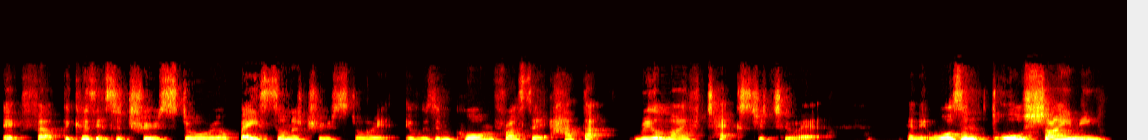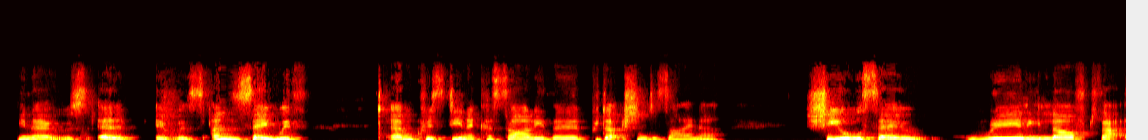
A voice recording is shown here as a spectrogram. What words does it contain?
it felt because it's a true story or based on a true story it was important for us it had that real life texture to it and it wasn't all shiny you know it was uh, it was and the same with um, christina casali the production designer she also really loved that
